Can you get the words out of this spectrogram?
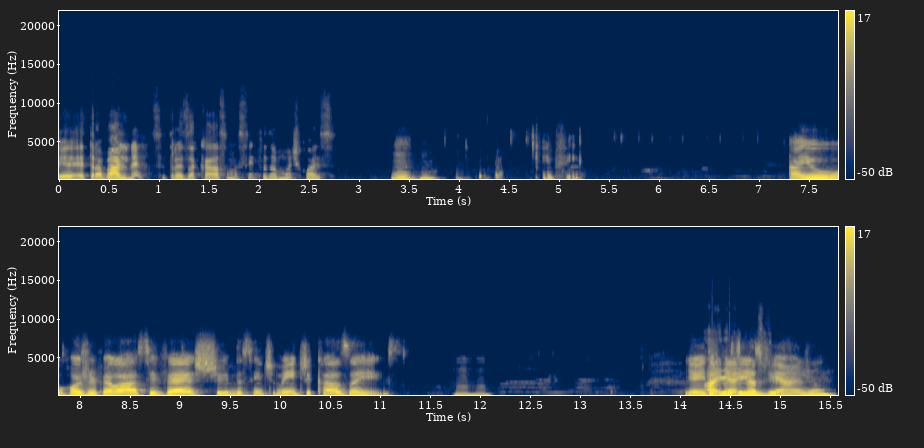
é, é, trabalho, né? Você traz a caça, mas tem que fazer um monte de coisa. Uhum. Enfim. Aí o Roger vai lá, se veste decentemente e casa eles. Uhum. E aí depois aí, aí, eles assim, viajam.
